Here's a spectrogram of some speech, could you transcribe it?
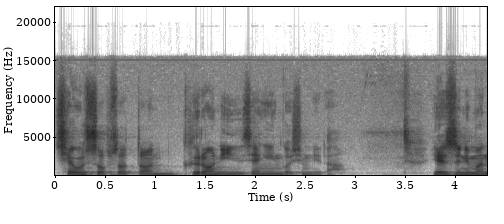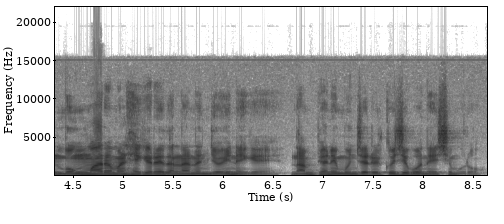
채울 수 없었던 그런 인생인 것입니다. 예수님은 목마름을 해결해 달라는 여인에게 남편의 문제를 끄집어내심으로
